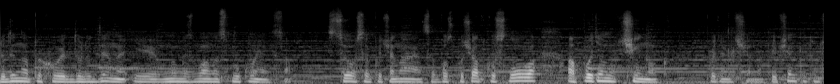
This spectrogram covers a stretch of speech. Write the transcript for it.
Людина приходить до людини, і ми з вами спілкуємося. З цього все починається. Бо спочатку слово, а потім вчинок. Потім вчинок. І вчинки тут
